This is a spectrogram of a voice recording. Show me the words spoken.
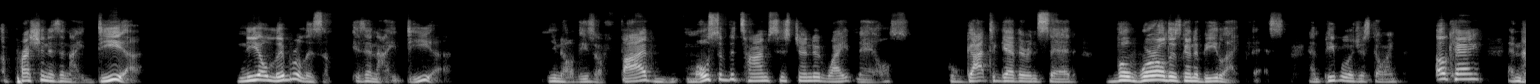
Oppression is an idea. Neoliberalism is an idea. You know, these are five, most of the time, cisgendered white males who got together and said, the world is going to be like this and people are just going, okay. And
